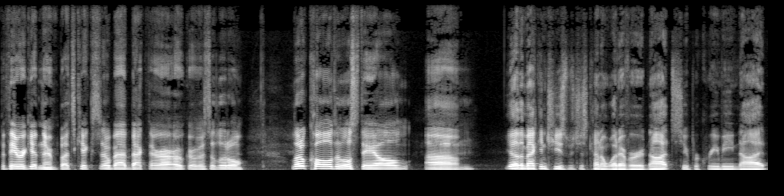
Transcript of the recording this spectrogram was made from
But they were getting their butts kicked so bad back there. Our okra was a little little cold, a little stale. Um, Yeah, the mac and cheese was just kind of whatever, not super creamy, not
